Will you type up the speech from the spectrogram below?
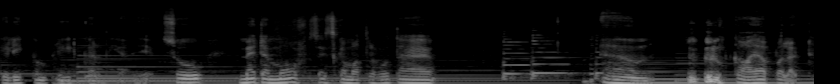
के लिए कंप्लीट कर दिया ये। सो मेटामॉर्फोसिस का मतलब होता है काया पलट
